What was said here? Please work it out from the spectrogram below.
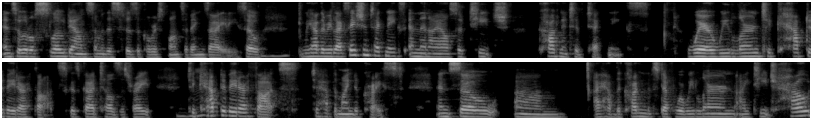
And so it'll slow down some of this physical response of anxiety. So mm-hmm. we have the relaxation techniques, and then I also teach cognitive techniques where we learn to captivate our thoughts because God tells us, right? Mm-hmm. To captivate our thoughts, to have the mind of Christ. And so um, I have the cognitive stuff where we learn, I teach how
